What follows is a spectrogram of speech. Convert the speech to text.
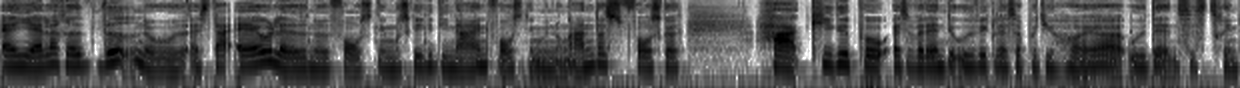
at I allerede ved noget. Altså, der er jo lavet noget forskning, måske ikke din egen forskning, men nogle andres forskere har kigget på, altså, hvordan det udvikler sig på de højere uddannelsestrin.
